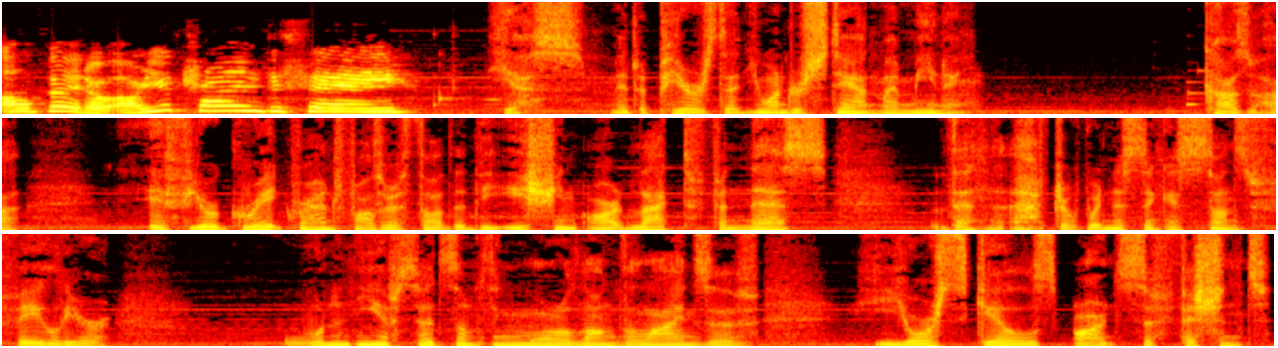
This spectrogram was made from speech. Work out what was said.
Albedo, are you trying to say... Yes, it appears that you understand my meaning. Kazuha, if your great-grandfather thought that the Isshin art lacked finesse, then after witnessing his son's failure, wouldn't he have said something more along the lines of, your skills aren't sufficient?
